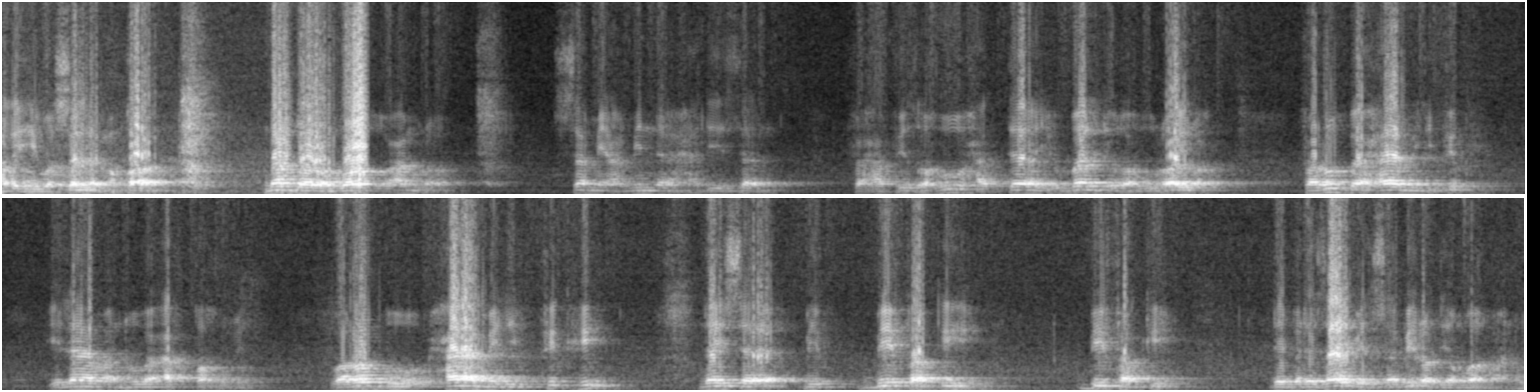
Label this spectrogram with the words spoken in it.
alaihi wasallam qala nadara Allah amra sami'a minna hadithan fahafidhahu hatta yuballighahu ghayrah ila man huwa afqahu min wa rabbu hamil fiqh laysa bi faqih bi faqih daripada Zaid bin Sabir radhiyallahu anhu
